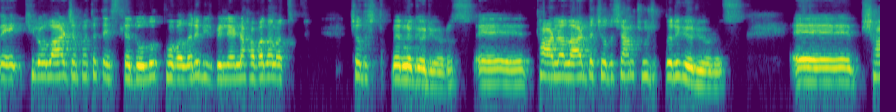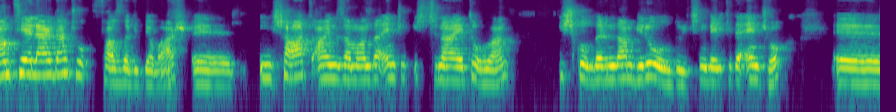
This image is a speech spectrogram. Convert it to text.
ve kilolarca patatesle dolu kovaları birbirlerine havadan atıp çalıştıklarını görüyoruz. E, tarlalarda çalışan çocukları görüyoruz. E, şantiyelerden çok fazla video var. E, inşaat aynı zamanda en çok iş cinayeti olan iş kollarından biri olduğu için belki de en çok. E,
